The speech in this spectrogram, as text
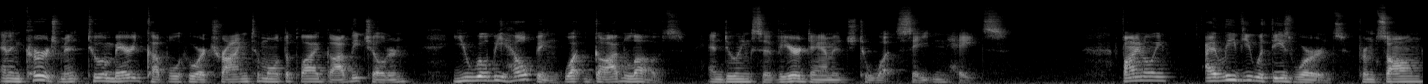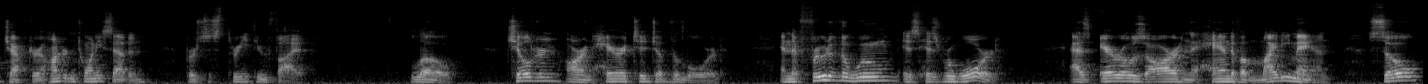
and encouragement to a married couple who are trying to multiply godly children, you will be helping what God loves and doing severe damage to what Satan hates. Finally, I leave you with these words from Psalm chapter 127, verses 3 through 5. Lo, children are an heritage of the Lord, and the fruit of the womb is his reward. As arrows are in the hand of a mighty man, so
